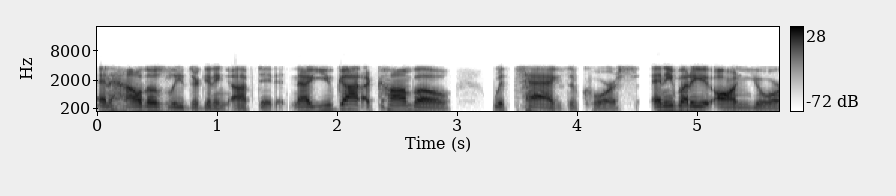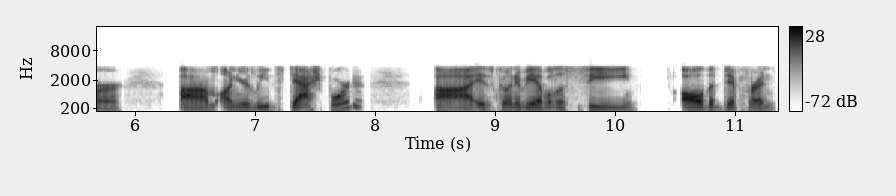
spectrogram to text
and how those leads are getting updated. Now you've got a combo with tags, of course. Anybody on your um, on your leads dashboard uh, is going to be able to see all the different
